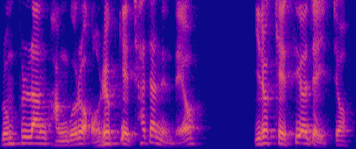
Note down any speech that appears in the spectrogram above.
롬플랑 광고를 어렵게 찾았는데요. 이렇게 쓰여져 있죠.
